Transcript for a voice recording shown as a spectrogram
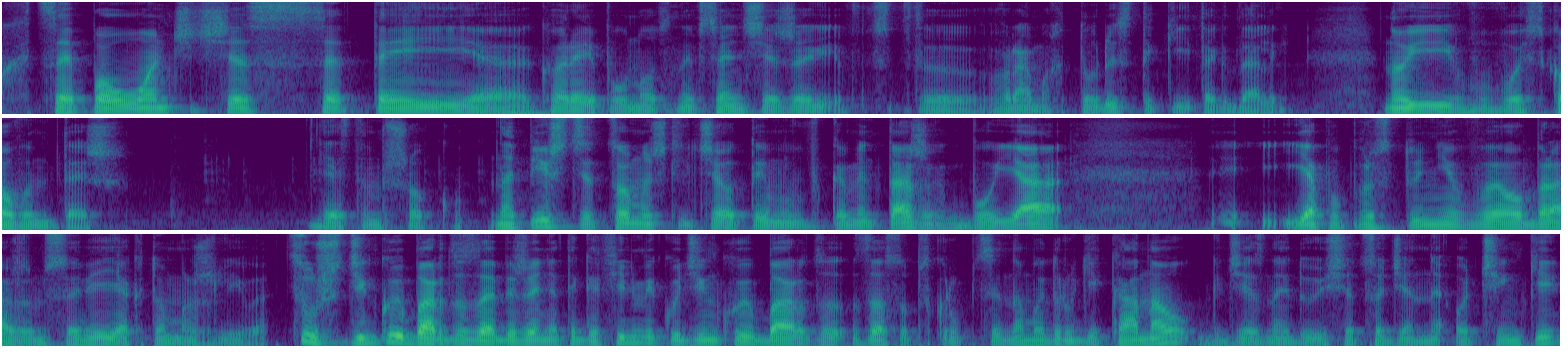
chce połączyć się z tej e, Korei Północnej, w sensie, że w, w ramach turystyki i tak dalej. No i w wojskowym też. Jestem w szoku. Napiszcie, co myślicie o tym w komentarzach, bo ja, ja po prostu nie wyobrażam sobie, jak to możliwe. Cóż, dziękuję bardzo za obejrzenie tego filmiku, dziękuję bardzo za subskrypcję na mój drugi kanał, gdzie znajdują się codzienne odcinki.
